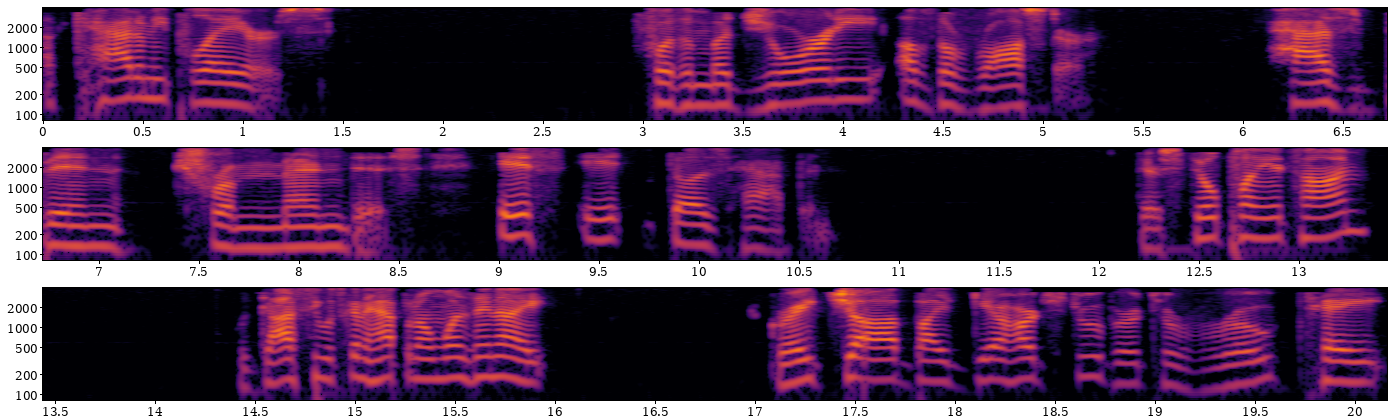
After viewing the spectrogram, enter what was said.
academy players for the majority of the roster has been tremendous if it does happen. There's still plenty of time We got to see what's going to happen on Wednesday night. Great job by Gerhard Struber to rotate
